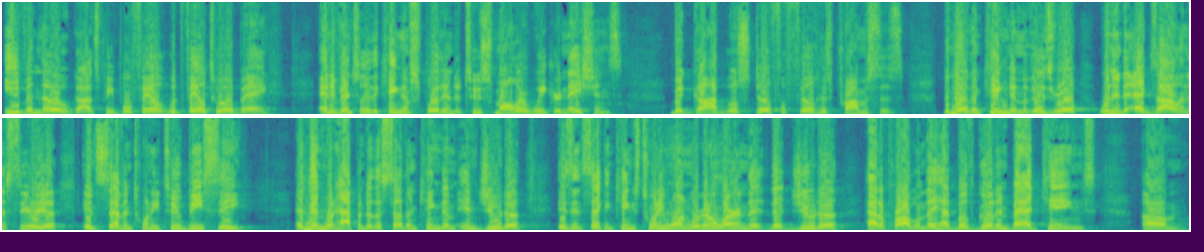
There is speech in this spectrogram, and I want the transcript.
even though God's people fail, would fail to obey. And eventually the kingdom split into two smaller, weaker nations. But God will still fulfill his promises. The northern kingdom of Israel went into exile in Assyria in 722 BC. And then what happened to the southern kingdom in Judah is in 2 Kings 21. We're going to learn that, that Judah had a problem. They had both good and bad kings. Um,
